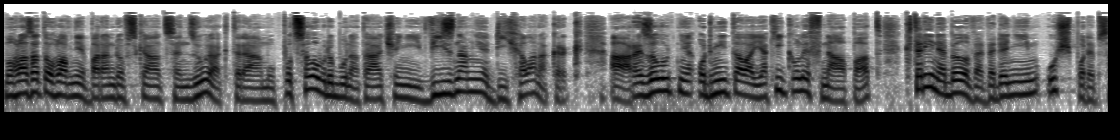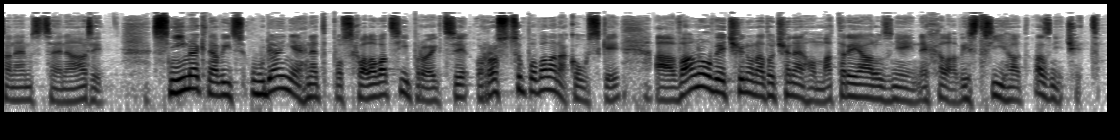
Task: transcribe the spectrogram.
Mohla za to hlavně barandovská cenzura, která mu po celou dobu natáčení významně dýchala na krk a rezolutně odmítala jakýkoliv nápad, který nebyl ve vedením už podepsaném scénáři. Snímek navíc údajně hned po schvalovací projekci rozcupovala na kousky a valnou většinu natočeného materiálu z něj nechala vystříhat a zničit.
